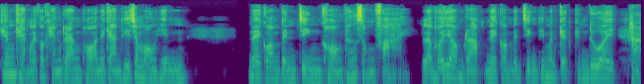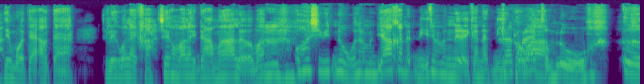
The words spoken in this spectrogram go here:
เข้มแข็งและก็แข็งแรงพอในการที่จะมองเห็น ในความเป็นจริงของทั้งสองฝ่าย แล้วก็ยอมรับในความเป็นจริงที่มันเกิดขึ้นด้วยอย่ามัวแต่เอาแต่จะเรียกว่าอะไรคะใช้คำว่าอะไรดราม่าเหรอว่าโอ้ชีวิตหนูมันยากขนาดนี้ทำไมมันเหนื่อยขนาดนี้เพราะว่าของหนูเออ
